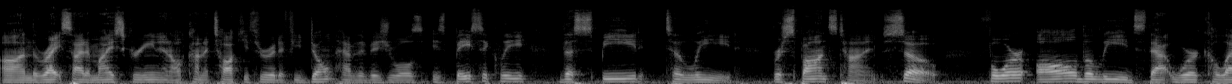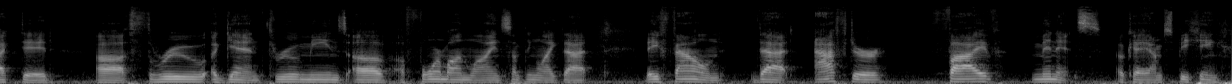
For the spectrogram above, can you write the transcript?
on the right side of my screen, and I'll kind of talk you through it if you don't have the visuals, is basically the speed to lead, response time. So, for all the leads that were collected uh, through, again, through means of a form online, something like that, they found that after five minutes, okay, I'm speaking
